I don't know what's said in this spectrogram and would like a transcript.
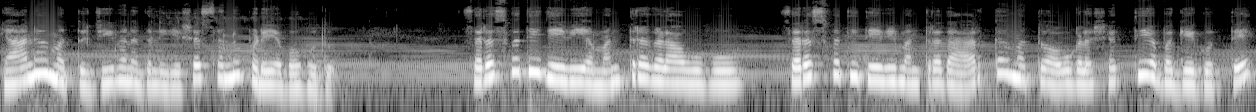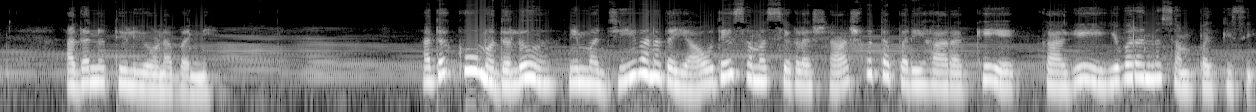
ಜ್ಞಾನ ಮತ್ತು ಜೀವನದಲ್ಲಿ ಯಶಸ್ಸನ್ನು ಪಡೆಯಬಹುದು. ಸರಸ್ವತಿ ದೇವಿಯ ಮಂತ್ರಗಳಾವುವು? ಸರಸ್ವತಿ ದೇವಿ ಮಂತ್ರದ ಅರ್ಥ ಮತ್ತು ಅವುಗಳ ಶಕ್ತಿಯ ಬಗ್ಗೆ ಗೊತ್ತೇ? ಅದನ್ನು ತಿಳಿಯೋಣ ಬನ್ನಿ. ಅದಕ್ಕೂ ಮೊದಲು ನಿಮ್ಮ ಜೀವನದ ಯಾವುದೇ ಸಮಸ್ಯೆಗಳ ಶಾಶ್ವತ ಪರಿಹಾರಕ್ಕಾಗಿ ಇವರನ್ನು ಸಂಪರ್ಕಿಸಿ.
